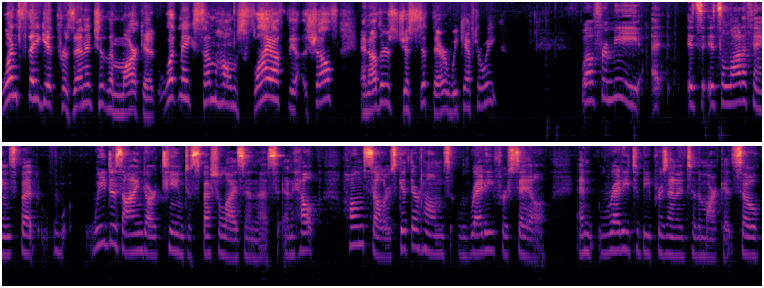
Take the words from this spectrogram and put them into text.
once they get presented to the market, what makes some homes fly off the shelf and others just sit there week after week? Well, for me, it's it's a lot of things, but we designed our team to specialize in this and help home sellers get their homes ready for sale and ready to be presented to the market. So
